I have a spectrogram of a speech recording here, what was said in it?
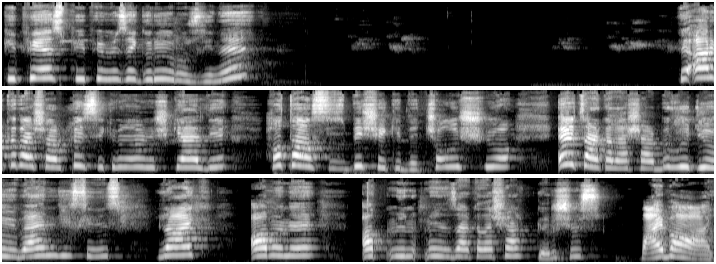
PPS pipimize giriyoruz yine. Ve arkadaşlar PES 2013 geldi. Hatasız bir şekilde çalışıyor. Evet arkadaşlar bu videoyu beğendiyseniz like, abone atmayı unutmayınız arkadaşlar. Görüşürüz. Bay bay.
